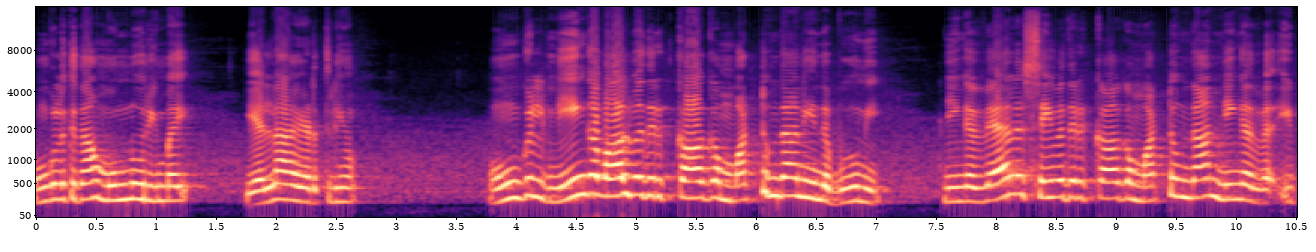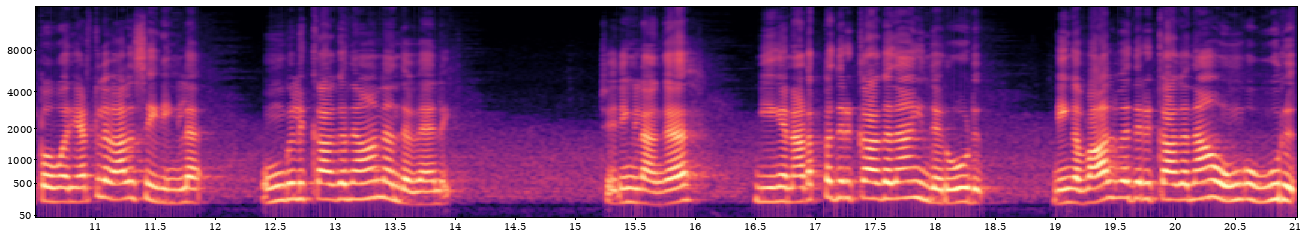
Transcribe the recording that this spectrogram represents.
உங்களுக்கு தான் முன்னுரிமை எல்லா இடத்துலையும். உங்கள் நீங்கள் வாழ்வதற்காக மட்டும்தான் இந்த பூமி. நீங்கள் வேலை செய்வதற்காக மட்டும்தான் நீங்கள் இப்போ ஒரு இடத்துல வேலை செய்கிறீங்களே உங்களுக்காக தான் அந்த வேலை. சரிங்களாங்க? நீங்கள் நடப்பதற்காக தான் இந்த ரோடு. நீங்கள் வாழ்வதற்காக தான் உங்கள் ஊர்.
